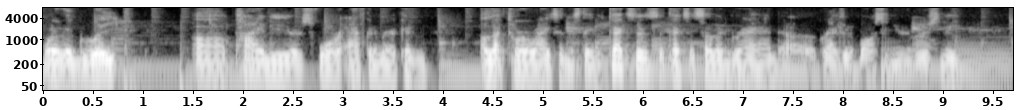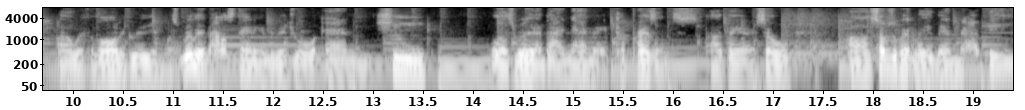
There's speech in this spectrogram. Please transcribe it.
One of the great pioneers for African American electoral rights in the state of Texas, a Texas Southern grad, uh, graduate of Boston University uh, with a law degree, and was really an outstanding individual. And she was really a dynamic presence uh, there. So, subsequently, then at the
